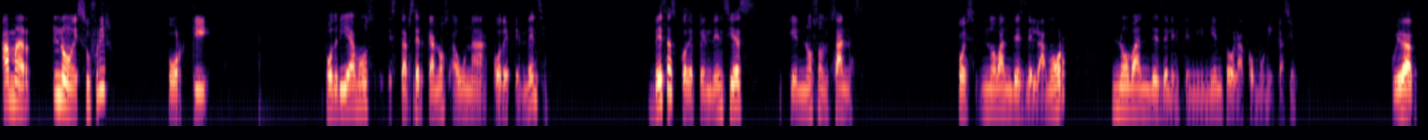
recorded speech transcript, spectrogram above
amar no es sufrir, porque podríamos estar cercanos a una codependencia. De esas codependencias que no son sanas, pues no van desde el amor, no van desde el entendimiento o la comunicación. Cuidado,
